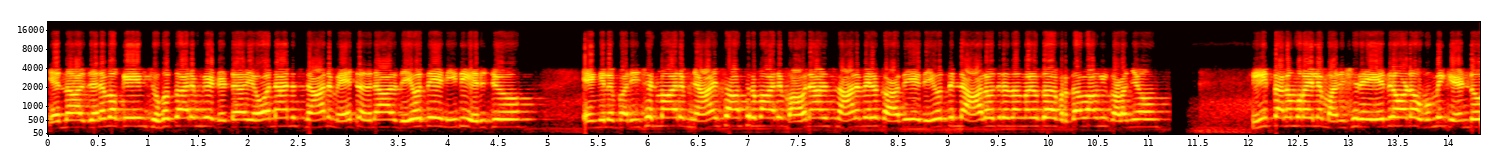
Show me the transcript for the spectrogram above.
എന്നാൽ ജനമൊക്കെയും ചുഖക്കാരും കേട്ടിട്ട് യോനാന് സ്നാനം ഏറ്റതിനാൽ ദൈവത്തെ നീതീകരിച്ചു. എങ്കിലും പരീക്ഷന്മാരും ന്യായശാസ്ത്രമാരും അവനാൽ സ്നാനമേൽക്കാതെ ദൈവത്തിന്റെ ആലോചന തങ്ങൾക്ക് കളഞ്ഞു. ഈ തലമുറയിലെ മനുഷ്യരെ ഏതിനോട് ഉപമിക്കേണ്ടു?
